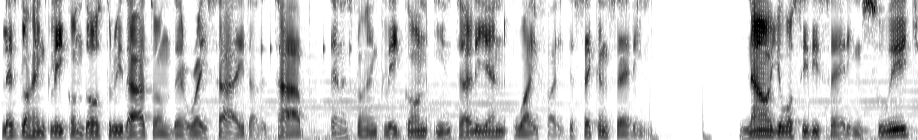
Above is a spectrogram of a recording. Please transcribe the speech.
Let's go ahead and click on those three dots on the right side at the top. Then let's go ahead and click on Intelligent Wi-Fi, the second setting. Now you will see this setting, switch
